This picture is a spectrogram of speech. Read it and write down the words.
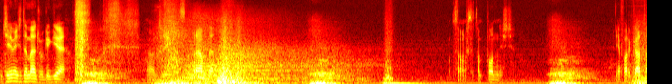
9 damage'u, GG. O Jesus, naprawdę. Co on chce tam podnieść? Nie farkata.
